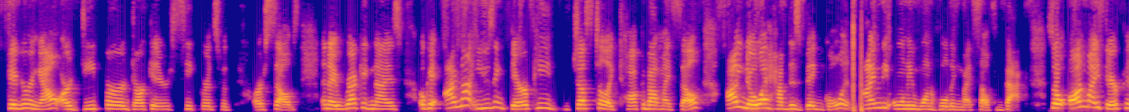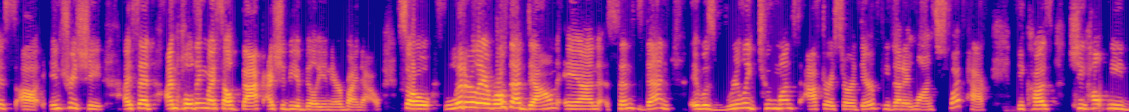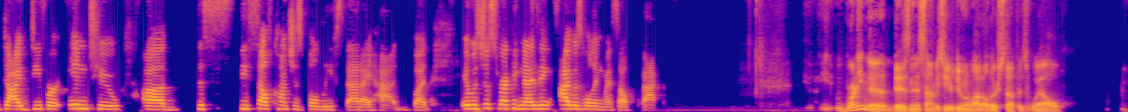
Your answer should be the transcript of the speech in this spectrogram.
figuring out our deeper darker secrets with ourselves and i recognized okay i'm not using therapy just to like talk about myself. I know i have this big goal and i'm the only one holding myself back. So on my therapist's uh, entry sheet i said i'm holding myself back. I should be a billionaire by now. So literally i wrote that down and since then it was really two months after i started therapy that i launched sweatpack because she helped me dive deeper into uh, this these self-conscious beliefs that I had. But it was just recognizing I was holding myself back. Running a business, obviously you're doing a lot of other stuff as well.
